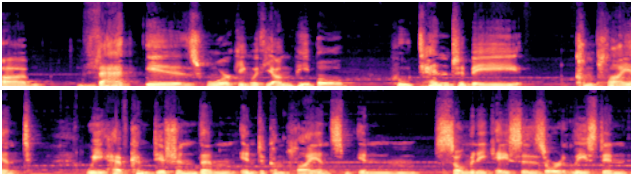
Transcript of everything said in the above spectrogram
Mm-hmm. Um, that is working with young people who tend to be compliant we have conditioned them into compliance in so many cases, or at least in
